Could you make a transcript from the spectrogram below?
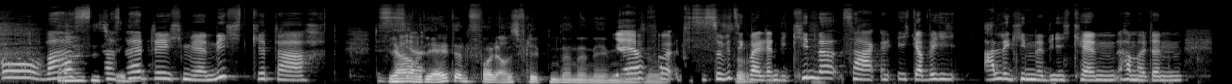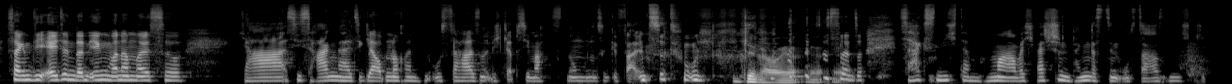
oh, was? das, das hätte ich mir nicht gedacht. ja, ja, aber die Eltern voll ausflippen dann daneben. Ja, ja, so. voll. Das ist so witzig, so. weil dann die Kinder sagen, ich glaube wirklich, alle Kinder, die ich kenne, haben halt dann, sagen die Eltern dann irgendwann einmal so, ja, sie sagen halt, sie glauben noch an den Osterhasen und ich glaube, sie machen es nur, um uns einen Gefallen zu tun. Genau, ja. ja. dann so, sag's nicht der Mama, aber ich weiß schon lange, dass es den Osterhasen nicht gibt.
